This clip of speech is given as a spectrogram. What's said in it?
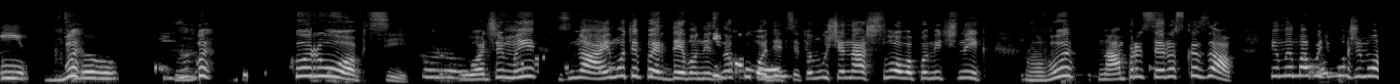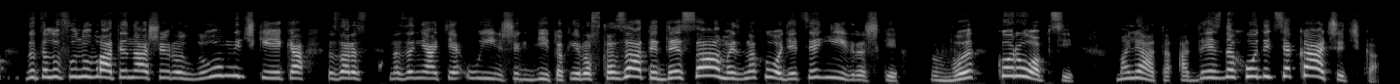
І. в, в коробці. Отже, ми знаємо тепер, де вони знаходяться, тому що наш слово-помічник в нам про це розказав. І ми, мабуть, можемо зателефонувати нашій розумничці, яка зараз на заняття у інших діток, і розказати, де саме знаходяться іграшки в коробці. Малята, а де знаходиться качечка?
